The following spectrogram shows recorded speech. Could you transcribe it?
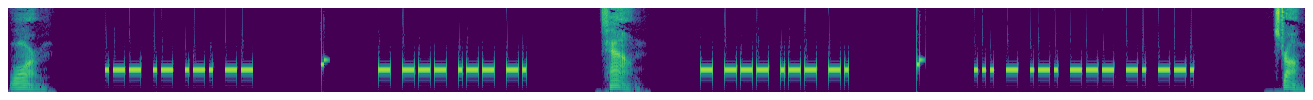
Warm. Town. Strong.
